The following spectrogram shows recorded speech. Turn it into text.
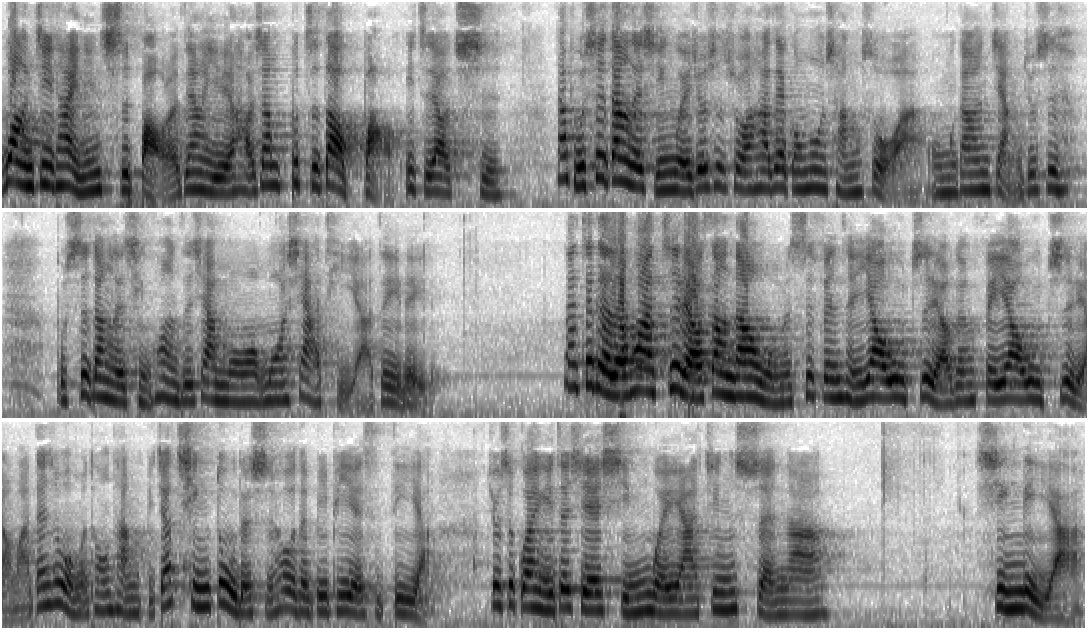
忘记他已经吃饱了，这样也好像不知道饱，一直要吃。那不适当的行为就是说他在公共场所啊，我们刚刚讲就是不适当的情况之下摸摸下体啊这一类的。那这个的话，治疗上当然我们是分成药物治疗跟非药物治疗嘛，但是我们通常比较轻度的时候的 BPSD 啊。就是关于这些行为啊、精神啊、心理啊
